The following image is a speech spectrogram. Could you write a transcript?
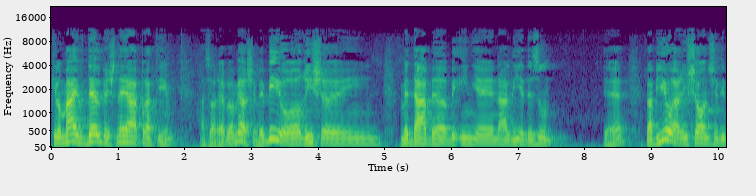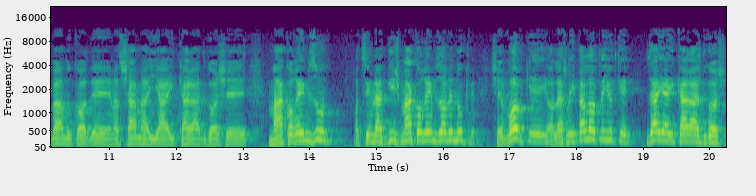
כאילו מה ההבדל בין שני הפרטים? אז הרב אומר שבביו ראשון מדבר בעניין עלייה דזון. בביור הראשון שדיברנו קודם, אז שם היה עיקר הדגושה, מה קורה עם זון? רוצים להדגיש מה קורה עם זו ונוקווה. שוובקי הולך להתעלות ליודקי. זה היה עיקר הדגושה.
